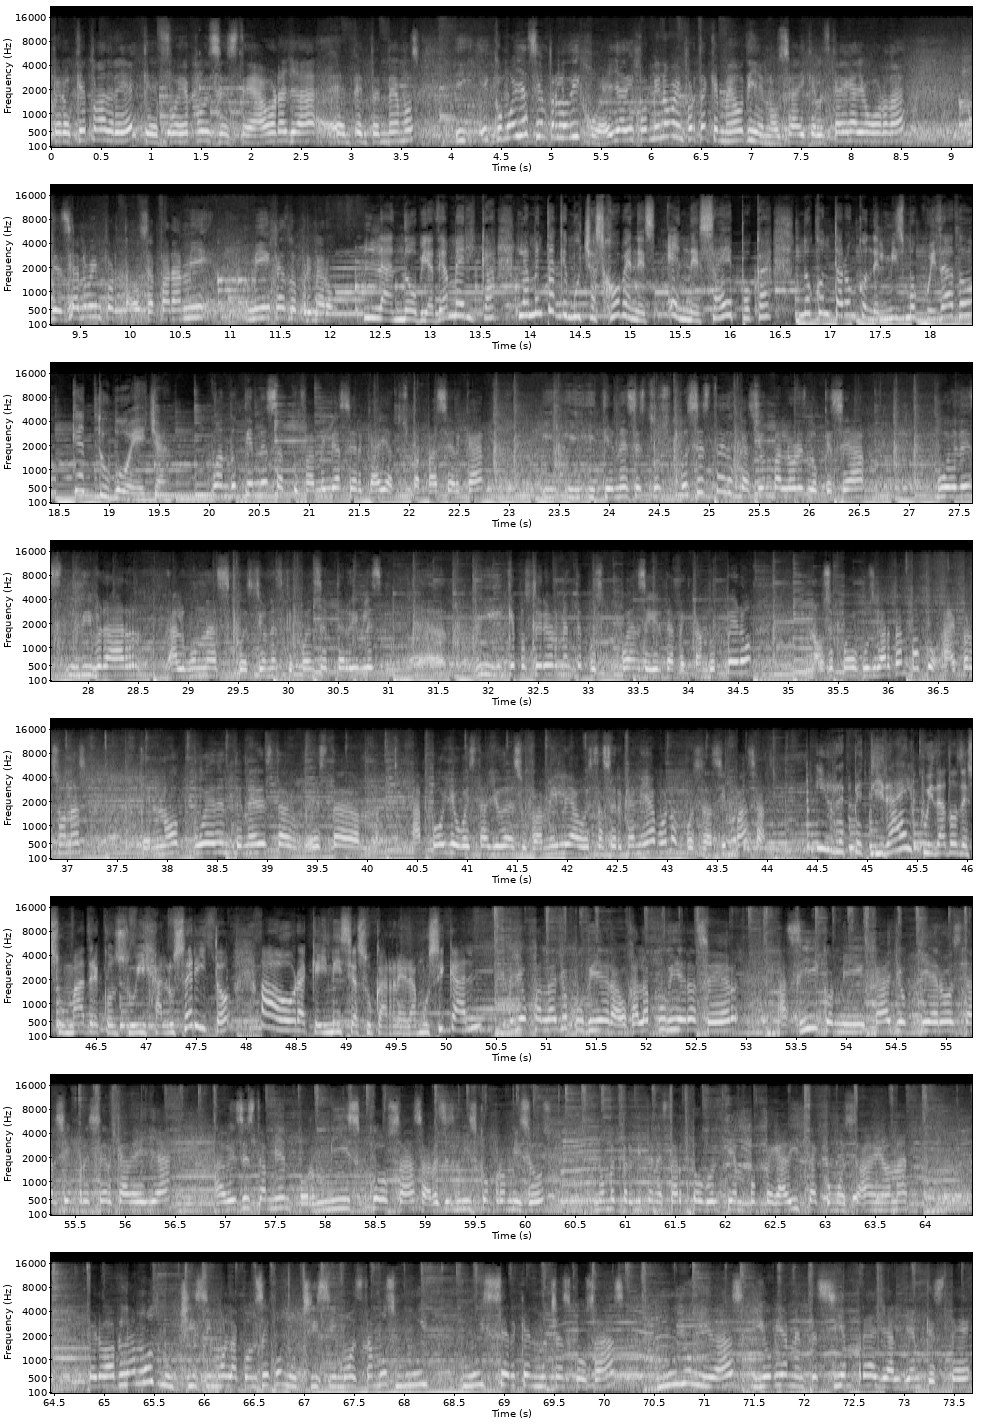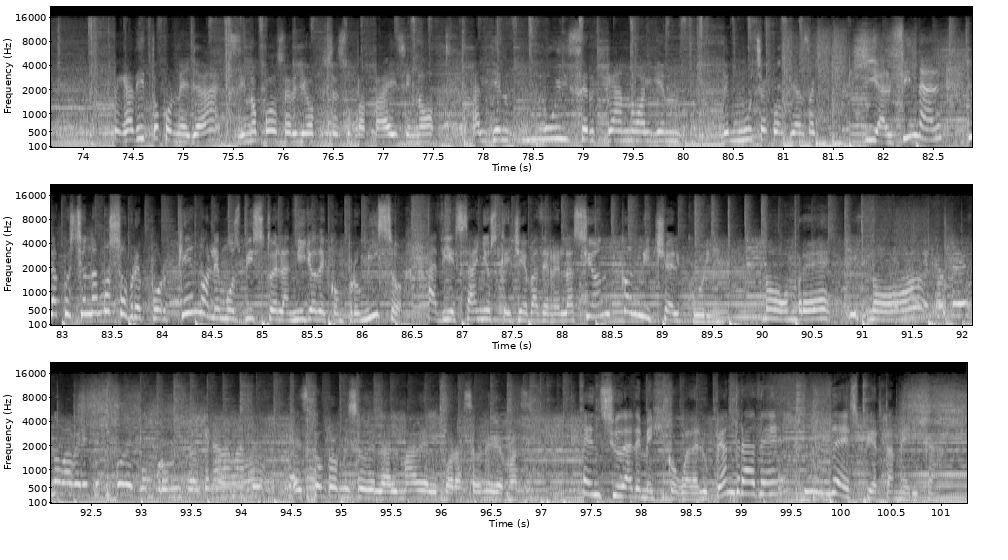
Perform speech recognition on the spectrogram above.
pero qué padre que fue, pues este, ahora ya en- entendemos, y, y como ella siempre lo dijo, ella dijo, a mí no me importa que me odien, o sea, y que les caiga yo gorda, decía, no me importa, o sea, para mí, mi hija es lo primero. La novia de América lamenta que muchas jóvenes en esa época no contaron con el mismo cuidado que tuvo ella. Cuando tienes a tu familia cerca y a tus papás cerca y, y- y tienes estos, pues esta educación, valores, lo que sea, puedes librar algunas cuestiones que pueden ser terribles eh, y que posteriormente pues pueden seguirte afectando, pero no se puede juzgar tampoco. Hay personas que no pueden tener esta, esta apoyo o esta ayuda de su familia o esta cercanía, bueno, pues así pasa. Y repetirá el cuidado de su madre con su hija Lucerito ahora que inicia su carrera musical. Y ojalá yo pudiera, ojalá pudiera ser así con mi hija. Yo quiero estar siempre cerca de ella. A veces también por mis cosas, a veces mis compromisos, no me permiten estar todo el tiempo pegadita como estaba mi mamá pero hablamos muchísimo, la aconsejo muchísimo, estamos muy, muy cerca en muchas cosas, muy unidas y obviamente siempre hay alguien que esté pegadito con ella. Si no puedo ser yo, pues es su papá y si no, alguien muy cercano, alguien de mucha confianza. Y al final la cuestionamos sobre por qué no le hemos visto el anillo de compromiso a 10 años que lleva de relación con Michelle Curie. No, hombre, no. ¿Por qué no va a haber ese tipo de compromiso? De que nada más es, es compromiso del alma, del corazón y demás. En Ciudad de México, Guadalupe Andrade, Despierta América.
